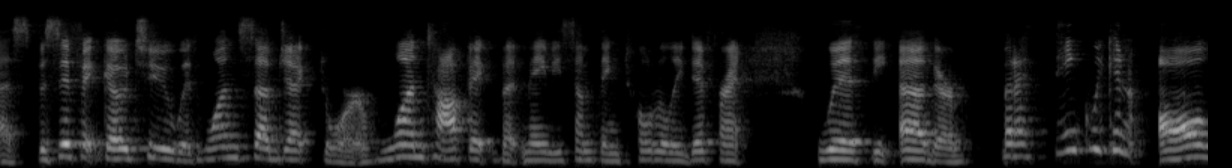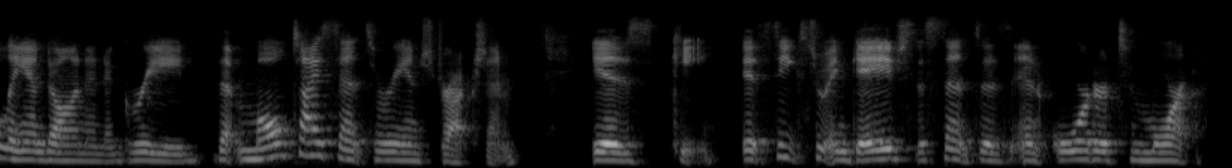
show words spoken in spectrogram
a specific go-to with one subject or one topic but maybe something totally different with the other but i think we can all land on and agree that multisensory instruction is key. It seeks to engage the senses in order to more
